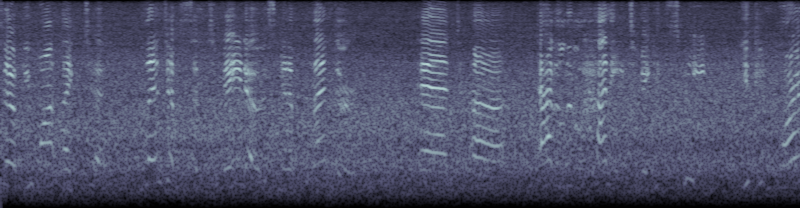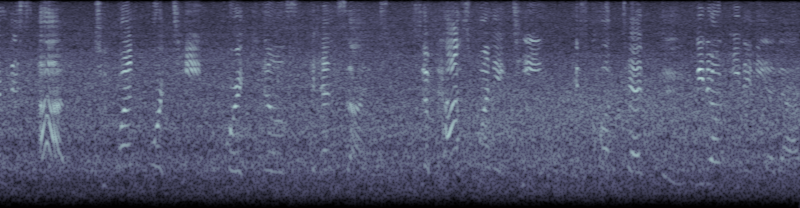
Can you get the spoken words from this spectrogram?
So if you want like to blend up some tomatoes in a blender and uh, add a little honey to make it sweet, you can warm this up to 114 before it kills the enzymes. So past 118 is called dead food. We don't eat any of that.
